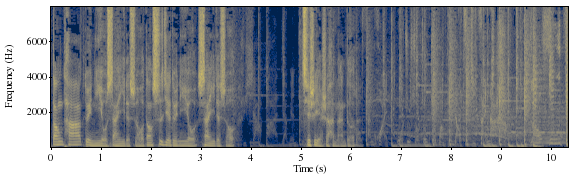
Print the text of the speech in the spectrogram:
当他对你有善意的时候，当世界对你有善意的时候，其实也是很难得的。老夫子，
